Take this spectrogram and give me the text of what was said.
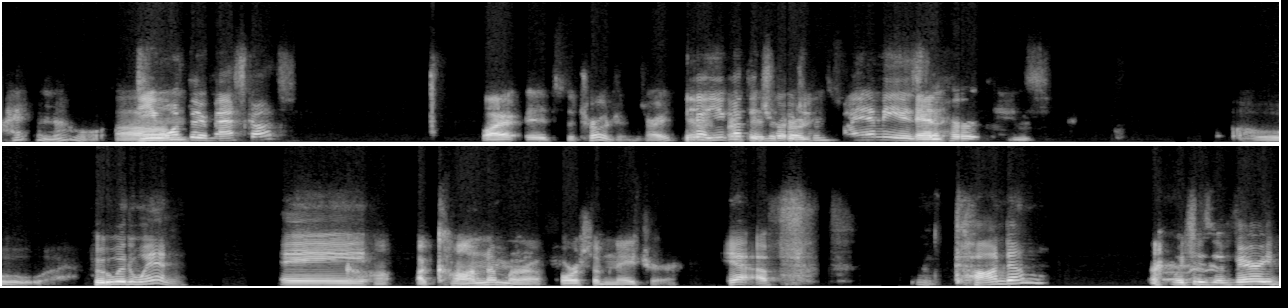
I don't know. Um, Do you want their mascots? Why it's the Trojans, right? Yeah, you got aren't the Trojans. Miami is And- the Hurricanes. Oh, Who would win? A con- a condom or a force of nature? yeah, a f- condom, which is a very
